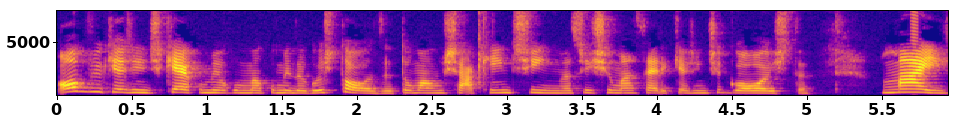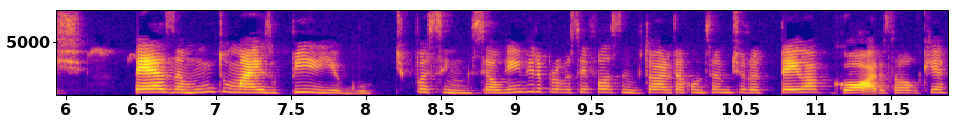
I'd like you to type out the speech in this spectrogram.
óbvio que a gente quer comer uma comida gostosa, tomar um chá quentinho, assistir uma série que a gente gosta, mas pesa muito mais o perigo. Tipo assim, se alguém vira pra você e fala assim, Vitória, tá acontecendo um tiroteio agora, sei lá o que,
